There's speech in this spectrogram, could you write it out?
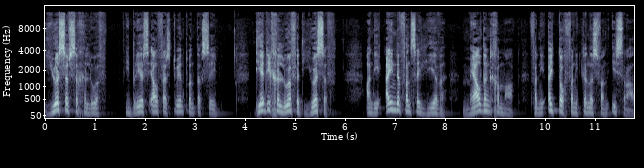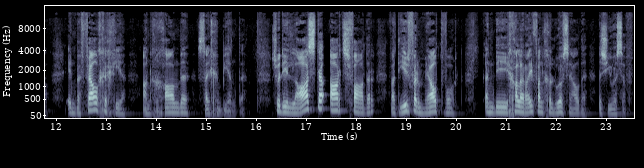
Josef se geloof. Hebreërs 11 vers 22 sê: "Deur die geloof het Josef aan die einde van sy lewe melding gemaak van die uittog van die kinders van Israel en bevel gegee aangaande sy gebeente." So die laaste aardsvader wat hier vermeld word in die galery van geloofshelde is Josef.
